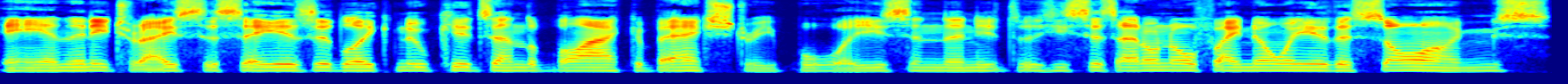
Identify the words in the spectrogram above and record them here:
And then he tries to say, is it like New Kids on the Block Backstreet Boys? And then he, he says, I don't know if I know any of the songs.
